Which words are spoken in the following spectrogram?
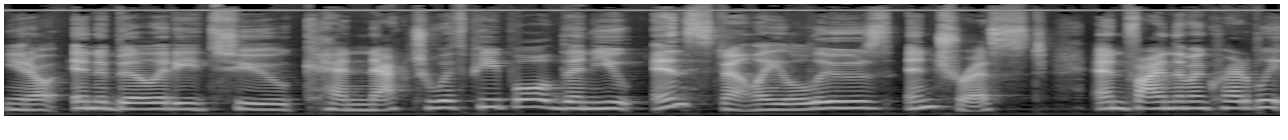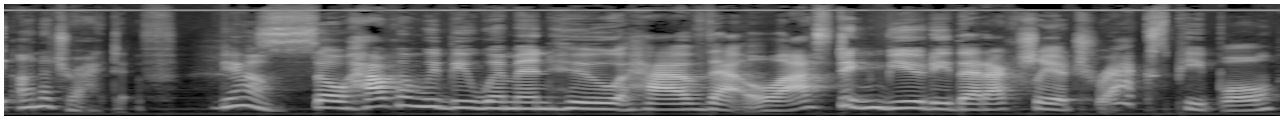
you know inability to connect with people, then you instantly lose interest and find them incredibly unattractive. Yeah. So, how can we be women who have that lasting beauty that actually attracts people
